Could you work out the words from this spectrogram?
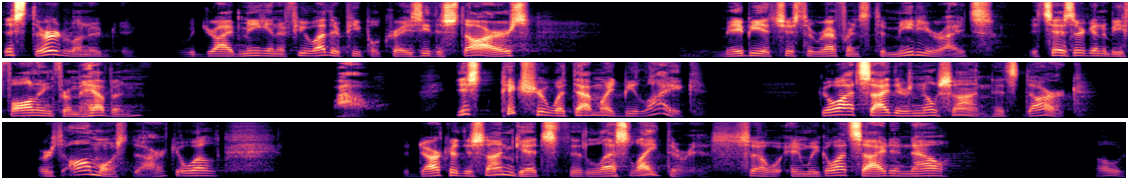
This third one would, would drive me and a few other people crazy. The stars, maybe it's just a reference to meteorites. It says they're going to be falling from heaven. Wow. Just picture what that might be like. Go outside, there's no sun, it's dark, or it's almost dark. Well, the darker the sun gets, the less light there is. So, and we go outside, and now, oh,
